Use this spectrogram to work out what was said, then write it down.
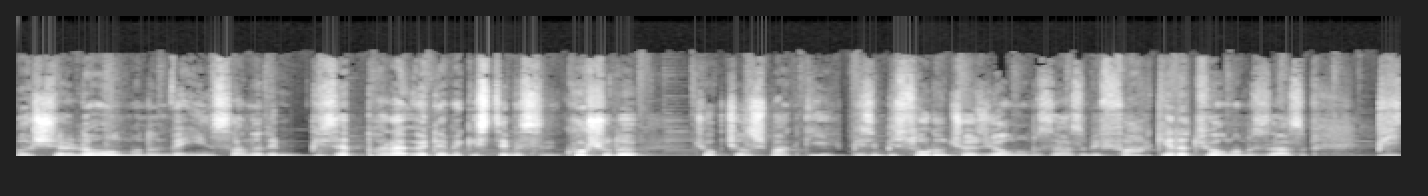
Başarılı olmanın ve insanların bize para ödemek istemesinin koşulu çok çalışmak değil. Bizim bir sorun çözüyor olmamız lazım. Bir fark yaratıyor olmamız lazım. Bir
